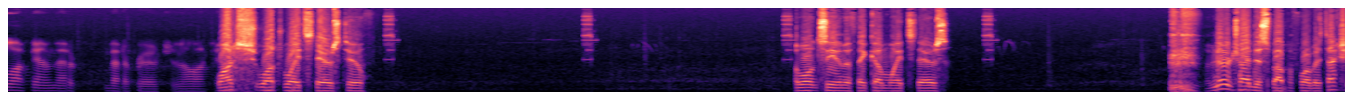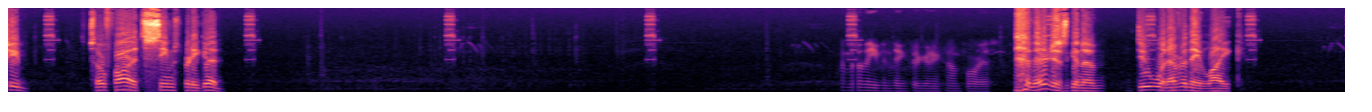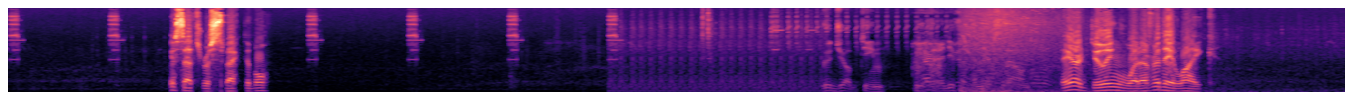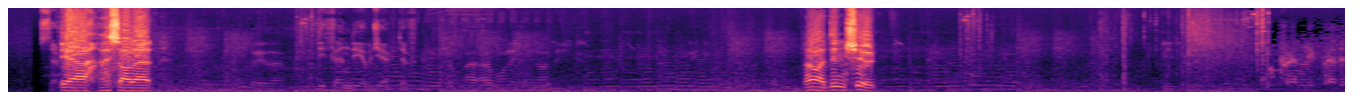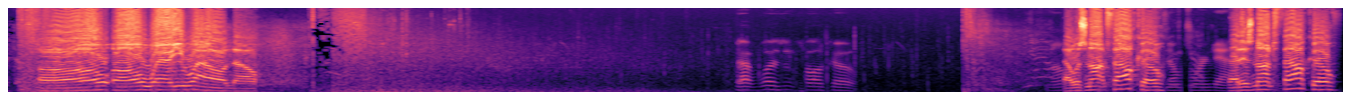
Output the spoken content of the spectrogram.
Lock down that that approach, and I'll lock down. Watch watch white stairs too. I won't see them if they come white stairs. I've never tried this spot before, but it's actually so far it seems pretty good. I don't even think they're gonna come for us. They're just gonna do whatever they like. Guess that's respectable. Good job, team. Get ready for the next round. They are doing whatever they like. Yeah, I saw that. Defend the objective. I, I wanted you not to shoot. Oh, I didn't shoot. Oh, oh, where you at? Oh, no. That wasn't Falco. That was not Falco. That is not Falco.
